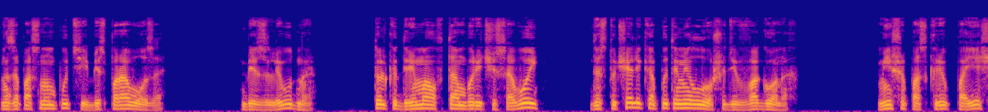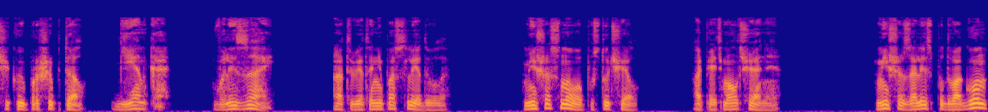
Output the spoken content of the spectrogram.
на запасном пути, без паровоза. Безлюдно, только дремал в тамбуре часовой, достучали копытами лошади в вагонах. Миша поскреб по ящику и прошептал «Генка, вылезай!» Ответа не последовало. Миша снова постучал. Опять молчание. Миша залез под вагон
